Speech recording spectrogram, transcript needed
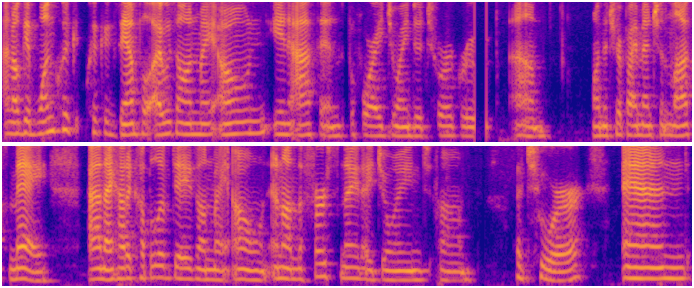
And i'll give one quick quick example. I was on my own in athens before i joined a tour group um, on the trip I mentioned last May. And I had a couple of days on my own. And on the first night, I joined um, a tour and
